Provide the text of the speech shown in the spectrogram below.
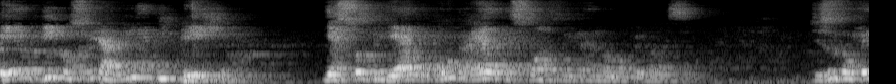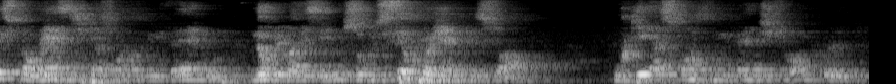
Eu vim construir a minha igreja. E é sobre ela, contra ela, que as portas do inferno não vão prevalecer. Jesus não fez promessas de que as portas do inferno não prevaleceriam sobre o seu projeto pessoal. Porque as portas do inferno, a gente fala por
